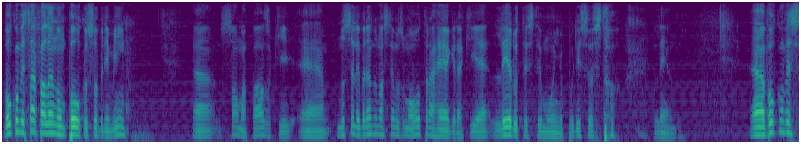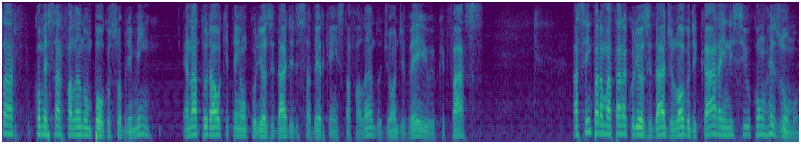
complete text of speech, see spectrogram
Vou começar falando um pouco sobre mim. Uh, só uma pausa aqui. É, no Celebrando, nós temos uma outra regra, que é ler o testemunho, por isso eu estou lendo. Uh, vou conversar, começar falando um pouco sobre mim. É natural que tenham curiosidade de saber quem está falando, de onde veio e o que faz. Assim, para matar a curiosidade logo de cara, inicio com um resumo.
